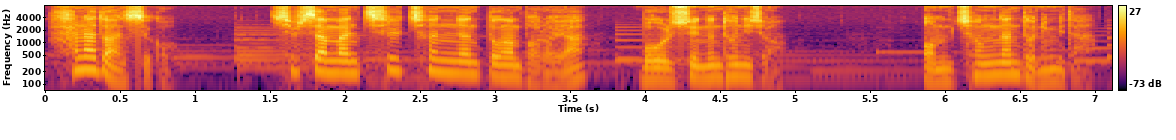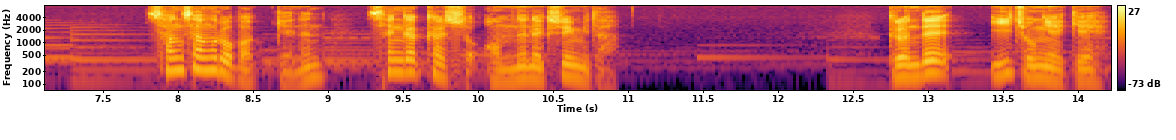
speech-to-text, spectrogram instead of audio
하나도 안 쓰고 13만 7천 년 동안 벌어야 모을 수 있는 돈이죠. 엄청난 돈입니다. 상상으로 밖에는 생각할 수 없는 액수입니다. 그런데 이 종에게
